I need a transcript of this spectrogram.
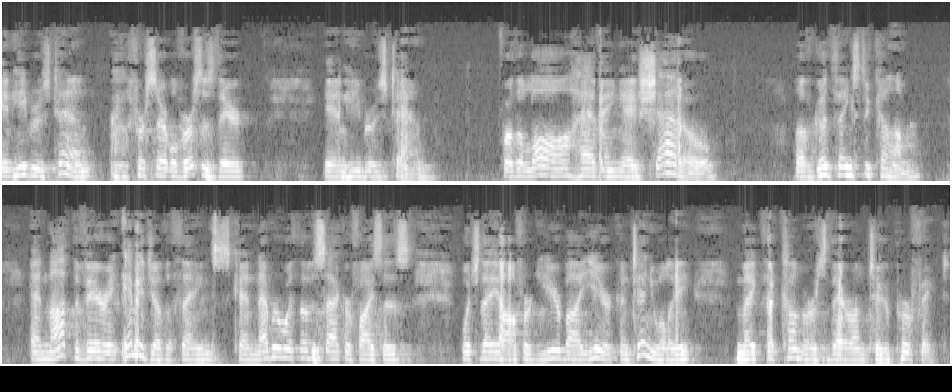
In Hebrews 10, first several verses there in Hebrews 10, for the law having a shadow of good things to come, and not the very image of the things, can never with those sacrifices which they offered year by year continually make the comers thereunto perfect.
